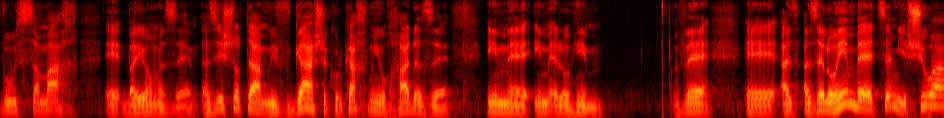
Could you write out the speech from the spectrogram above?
והוא שמח אה, ביום הזה. אז יש לו את המפגש הכל כך מיוחד הזה עם, עם אלוהים. ואז אז אלוהים בעצם, ישוע,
